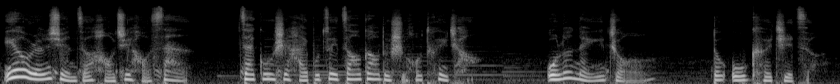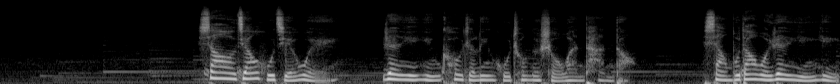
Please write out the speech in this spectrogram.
也有人选择好聚好散，在故事还不最糟糕的时候退场。无论哪一种，都无可指责。《笑傲江湖》结尾，任盈盈扣着令狐冲的手腕叹道。想不到我任盈盈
